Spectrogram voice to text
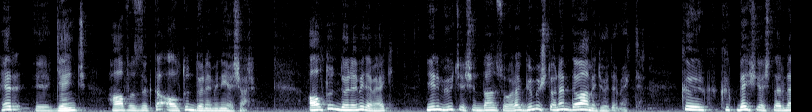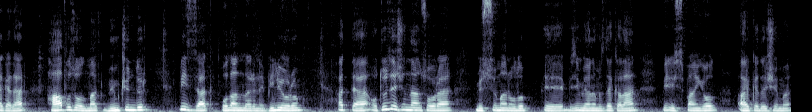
her e, genç hafızlıkta altın dönemini yaşar. Altın dönemi demek 23 yaşından sonra gümüş dönem devam ediyor demektir. 40-45 yaşlarına kadar hafız olmak mümkündür. Bizzat olanlarını biliyorum. Hatta 30 yaşından sonra Müslüman olup e, bizim yanımızda kalan bir İspanyol arkadaşımı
